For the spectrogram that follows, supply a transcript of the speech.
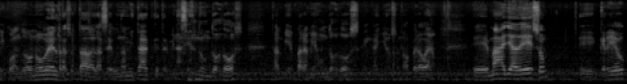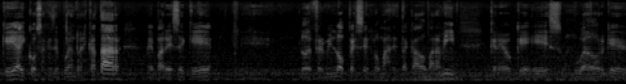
Y cuando uno ve el resultado de la segunda mitad, que termina siendo un 2-2, también para mí es un 2-2 engañoso, ¿no? Pero bueno, eh, más allá de eso, eh, creo que hay cosas que se pueden rescatar. Me parece que lo de Fermín López es lo más destacado para mí. Creo que es un jugador que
